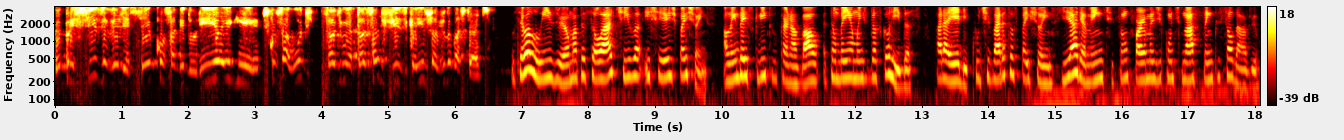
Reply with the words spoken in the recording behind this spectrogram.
eu preciso envelhecer com sabedoria e, e com saúde, saúde mental e saúde física, e isso ajuda bastante. O seu Aloísio é uma pessoa ativa e cheia de paixões. Além da escrita do carnaval, é também amante das corridas. Para ele, cultivar essas paixões diariamente são formas de continuar sempre saudável.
